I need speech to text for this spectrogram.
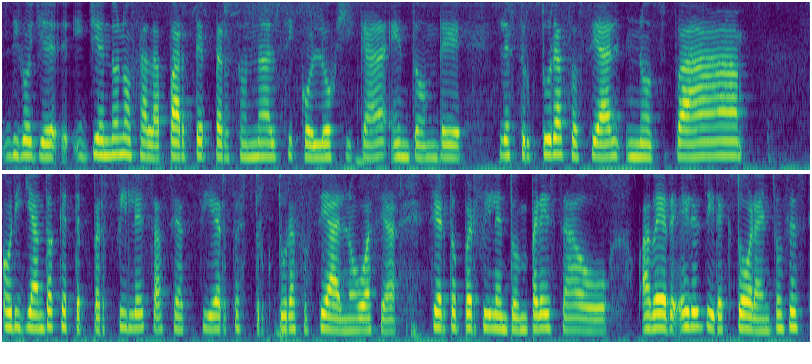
digo yéndonos a la parte personal psicológica en donde la estructura social nos va orillando a que te perfiles hacia cierta estructura social, ¿no? O hacia cierto perfil en tu empresa o, a ver, eres directora, entonces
